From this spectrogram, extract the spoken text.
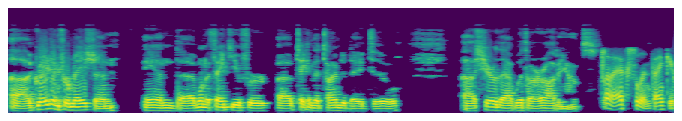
uh, great information and uh, i want to thank you for uh, taking the time today to uh, share that with our audience. Oh, excellent! Thank you.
